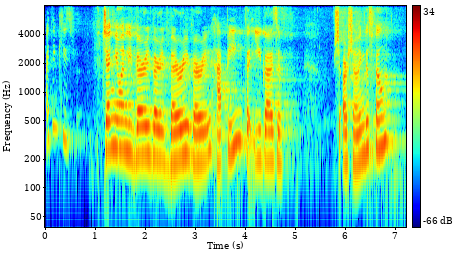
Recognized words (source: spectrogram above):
I think he's genuinely very, very, very, very happy that you guys have, are showing this film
